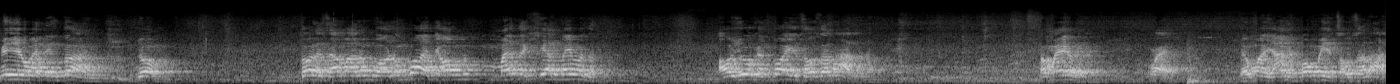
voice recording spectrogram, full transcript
มีวันหนึ่งก็โยมตัวละสามาหลวงพ่อหลวงพ่อจะเอาไม้ตะเคียนไหมวะเอาโยกกันพ่อไอ้เสาสลาดทำไมวะไม่เดี๋ยวมาย้ำเนี่ยพ่อไม่เสาสลาด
